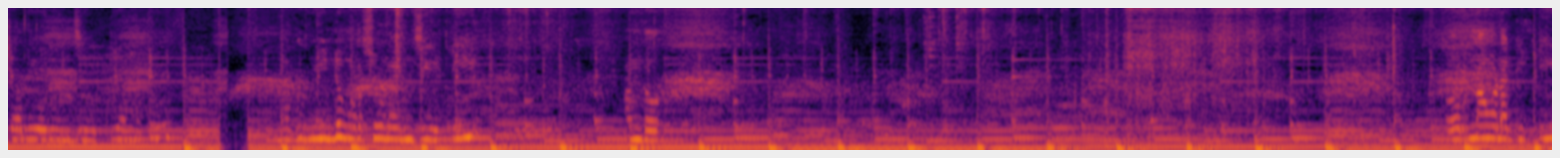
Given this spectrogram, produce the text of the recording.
ചെറിയൊരു ഇഞ്ചി കിട്ടി നമുക്ക്. നമുക്ക് വീണ്ടും കുറച്ചുകൂടെ ഇഞ്ചി കിട്ടി. ഉണ്ടോ ഒരെണ്ണം കൂടെ കിട്ടി.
